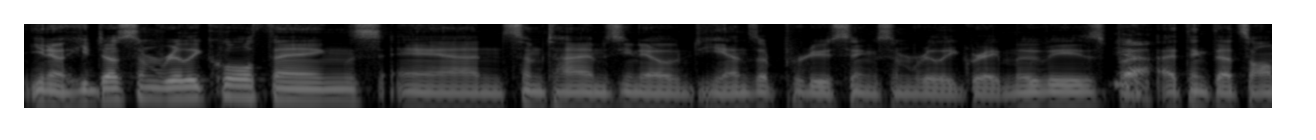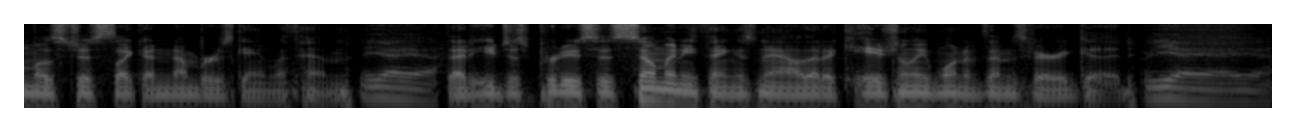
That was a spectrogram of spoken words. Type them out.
you know, he does some really cool things and sometimes, you know, he ends up producing some really great movies, but Yeah. I think that's almost just like a numbers game with him. Yeah. Yeah. That he just produces so many things now that occasionally one of them's very good Yeah. Yeah. Yeah.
